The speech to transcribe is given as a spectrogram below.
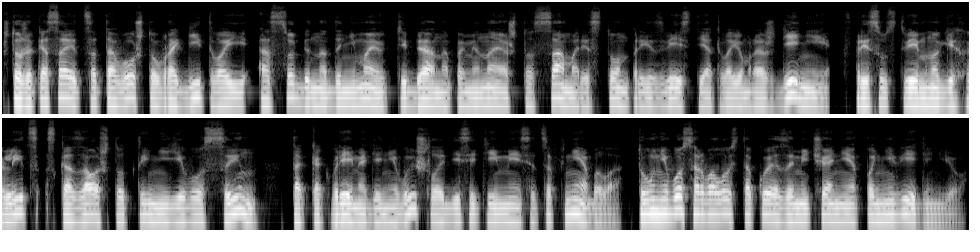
Что же касается того, что враги твои особенно донимают тебя, напоминая, что сам Аристон при известии о твоем рождении присутствии многих лиц сказал, что ты не его сын, так как время, где не вышло, десяти месяцев не было, то у него сорвалось такое замечание по неведению.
